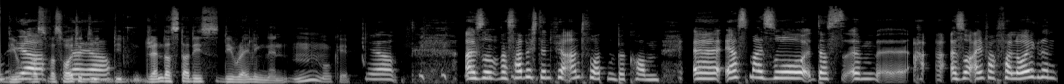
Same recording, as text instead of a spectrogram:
Die, Ja, was, was heute ja, ja. Die, die Gender Studies Derailing nennen. Hm, okay. Ja. Also, was habe ich denn für Antworten bekommen? Äh, Erstmal so, dass ähm, äh, also einfach verleugnend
